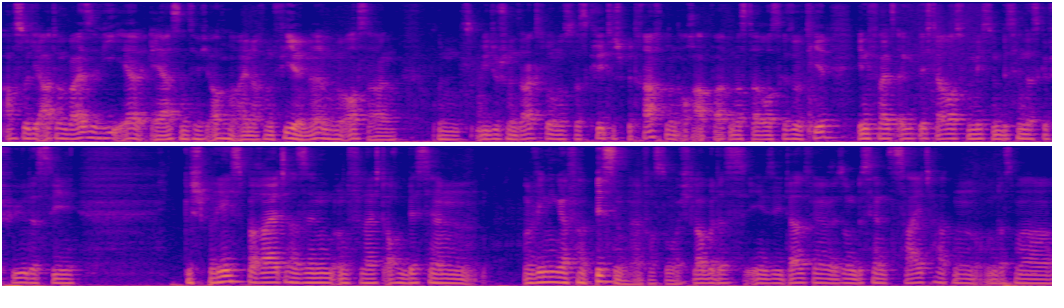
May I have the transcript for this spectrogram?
auch so die Art und Weise, wie er, er ist natürlich auch nur einer von vielen, ne, muss man auch sagen und wie du schon sagst, man muss das kritisch betrachten und auch abwarten, was daraus resultiert. Jedenfalls ergibt sich daraus für mich so ein bisschen das Gefühl, dass sie gesprächsbereiter sind und vielleicht auch ein bisschen weniger verbissen, einfach so. Ich glaube, dass sie dafür so ein bisschen Zeit hatten, um das mal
